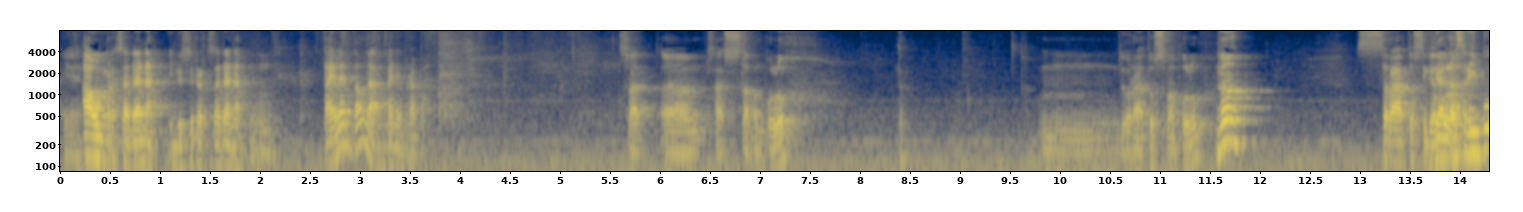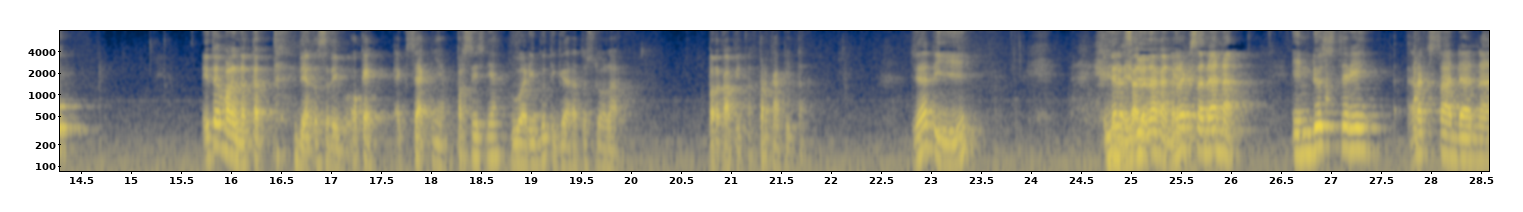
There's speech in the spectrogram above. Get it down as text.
Iya. AUM reksadana, industri reksadana. Thailand tahu nggak angkanya berapa? Serat, em, 180 hmm, 250 No, 130 di atas 1000. itu yang paling dekat di atas 1000 Oke, exactnya, persisnya 2.300 dolar per kapita per kapita. Jadi, Ini reksadana kan ya? Reksadana. Industri reksadana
